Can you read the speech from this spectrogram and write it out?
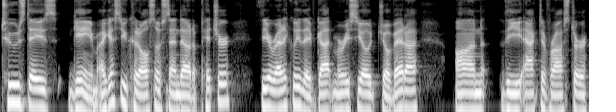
Tuesday's game, I guess you could also send out a pitcher. Theoretically, they've got Mauricio Llovera on the active roster.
